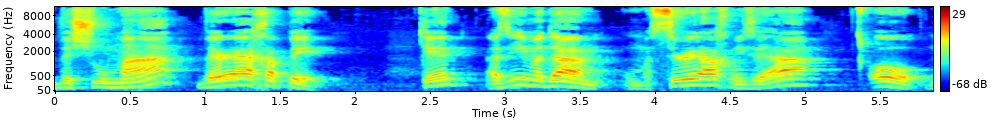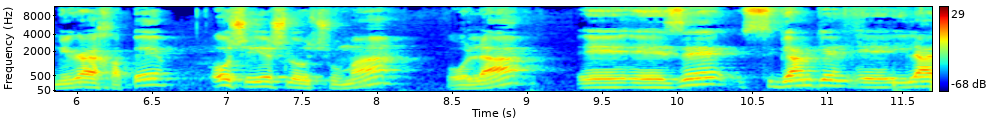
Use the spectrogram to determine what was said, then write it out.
ושומה וריח הפה. כן? אז אם אדם הוא מסריח מזיעה, או מריח הפה, או שיש לו שומה, עולה, אה, אה, זה גם כן אה, עילה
